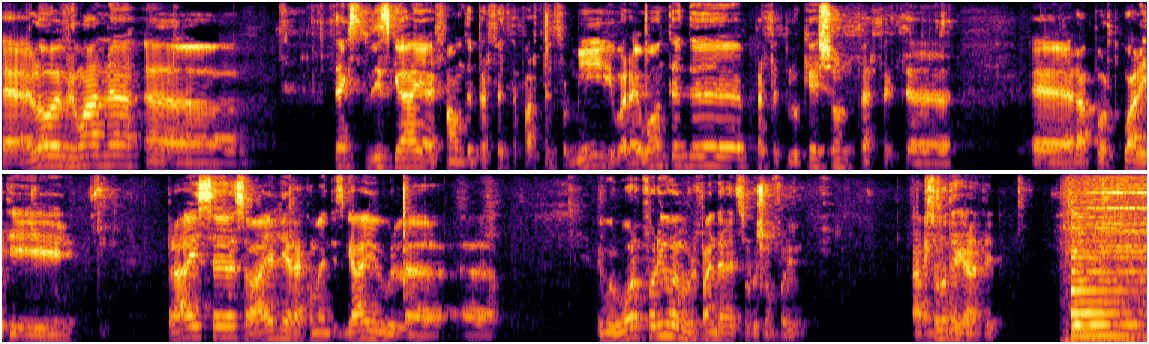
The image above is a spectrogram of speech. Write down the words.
Uh, hello everyone. Uh, thanks to this guy, I found the perfect apartment for me where I wanted. Uh, perfect location, perfect uh, rapport quality price. So I highly recommend this guy. It will it will work for you and we'll find the right solution for you. Absolutely Thanks, guaranteed.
